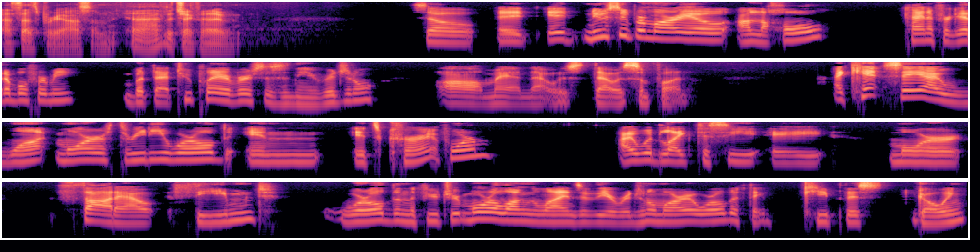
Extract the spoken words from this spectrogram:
That sounds pretty awesome. Yeah, I have to check that out. so it it new Super Mario on the whole kind of forgettable for me, but that two player versus in the original, oh man, that was that was some fun. I can't say I want more 3D World in its current form. I would like to see a more thought out themed world in the future, more along the lines of the original Mario world if they keep this going.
